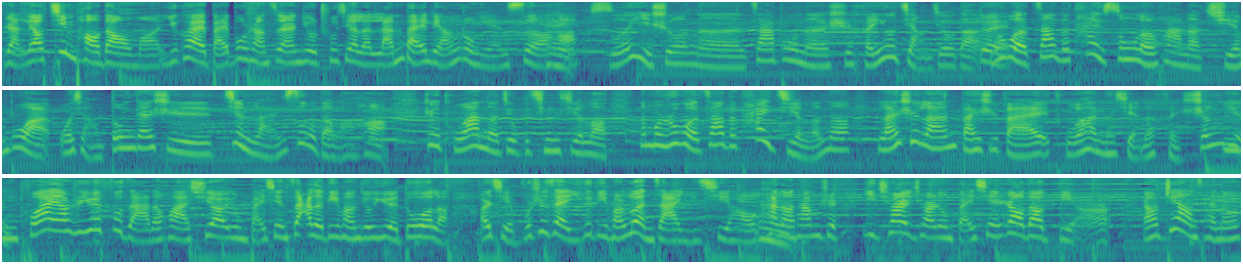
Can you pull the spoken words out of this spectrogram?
染料浸泡到吗？一块白布上自然就出现了蓝白两种颜色哈。所以说呢，扎布呢是很有讲究的。对，如果扎得太松了的话呢，全部啊，我想都应该是近蓝色的了哈。这个图案呢就不清晰了。那么如果扎得太紧了呢，蓝是蓝，白是白，图案呢显得很生硬。图案要是越复杂的话，需要用白线扎的地方就越多了，而且不是在一个地方乱扎一气哈。我看到他们是一圈一圈用白线绕到顶儿，然后这样才能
